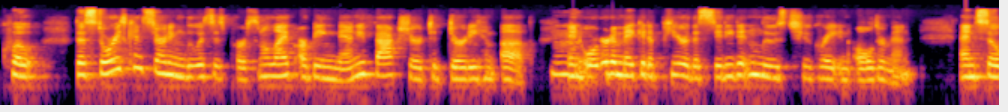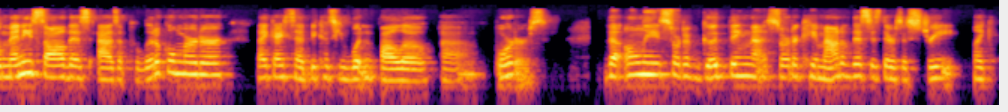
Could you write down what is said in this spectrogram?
Quote, the stories concerning Lewis's personal life are being manufactured to dirty him up mm. in order to make it appear the city didn't lose too great an alderman. And so many saw this as a political murder, like I said, because he wouldn't follow um, orders. The only sort of good thing that sort of came out of this is there's a street like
